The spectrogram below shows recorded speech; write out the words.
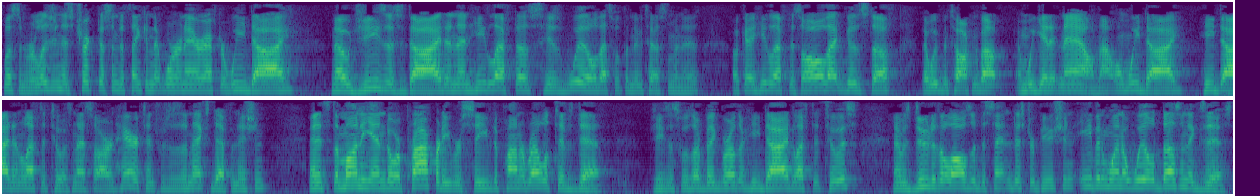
Listen, religion has tricked us into thinking that we're an heir after we die. No, Jesus died, and then he left us his will. That's what the New Testament is. Okay, he left us all that good stuff that we've been talking about, and we get it now, not when we die. He died and left it to us, and that's our inheritance, which is the next definition. And it's the money and/or property received upon a relative's death. Jesus was our big brother. He died, left it to us and it was due to the laws of descent and distribution, even when a will doesn't exist.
